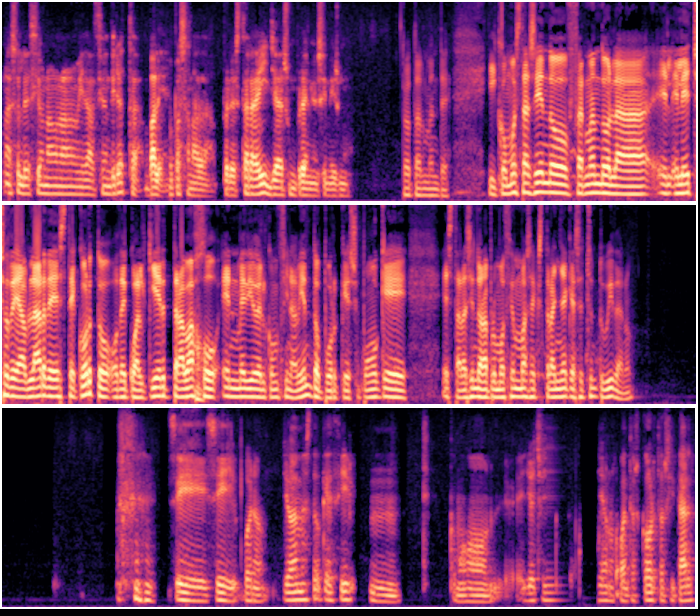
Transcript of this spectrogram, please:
una selección a una nominación directa, vale, no pasa nada, pero estar ahí ya es un premio en sí mismo. Totalmente. ¿Y cómo está siendo, Fernando, el, hecho de hablar de este corto o de cualquier trabajo en medio del confinamiento? Porque supongo que estará siendo la promoción más extraña que has hecho en tu vida, ¿no? Sí, sí. Bueno, yo además tengo que decir, mm, como yo he hecho ya unos cuantos cortos y tal,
